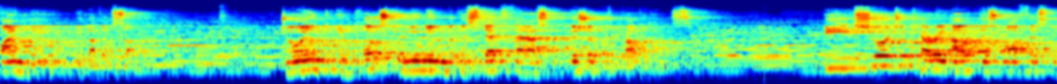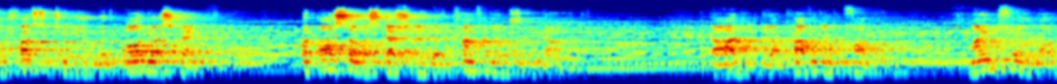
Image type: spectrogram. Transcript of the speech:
Finally, beloved son, joined in close communion with the steadfast Bishop of Providence, sure to carry out this office entrusted to you with all your strength, but also especially with confidence in God. The God, your provident Father, mindful of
